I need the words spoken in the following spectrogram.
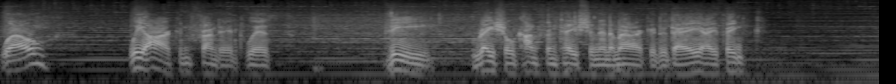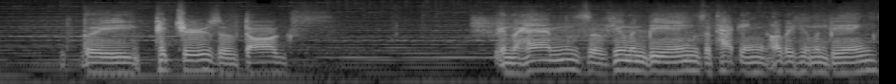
Well, we are confronted with the racial confrontation in America today. I think the pictures of dogs in the hands of human beings attacking other human beings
